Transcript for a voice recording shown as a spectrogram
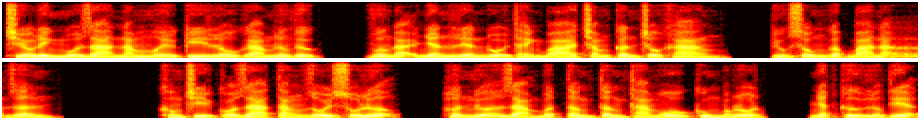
triều đình mỗi ra năm mươi kg lương thực, vương đại nhân liền đổi thành ba trăm cân chỗ khang, cứu sống gấp ba nạn dân. Không chỉ có gia tăng rồi số lượng, hơn nữa giảm bớt tầng tầng tham ô cùng bóc lột, nhất cử lương tiện.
